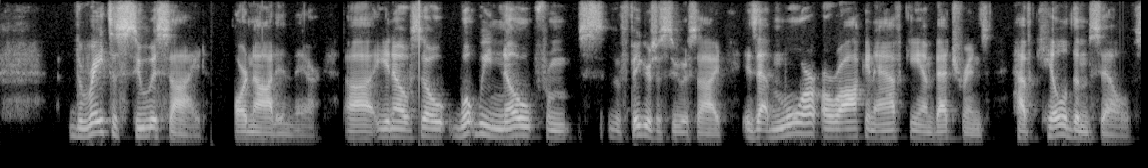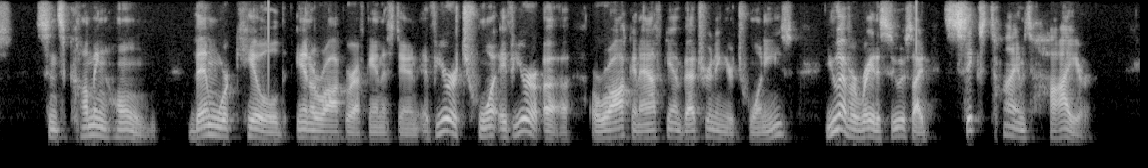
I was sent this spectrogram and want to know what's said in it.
the rates of suicide are not in there. Uh, you know, so what we know from the figures of suicide is that more Iraq and Afghan veterans have killed themselves since coming home them were killed in Iraq or Afghanistan. If you're a tw- if you're a Iraq and Afghan veteran in your 20s, you have a rate of suicide six times higher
